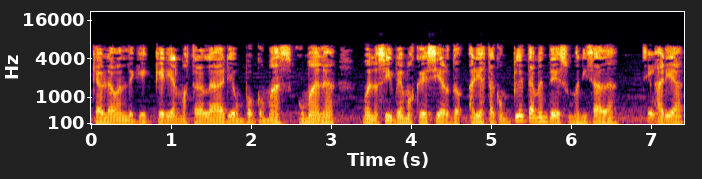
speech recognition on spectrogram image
que hablaban de que querían mostrarle a Aria un poco más humana. Bueno, sí, vemos que es cierto, Aria está completamente deshumanizada. Sí, Aria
